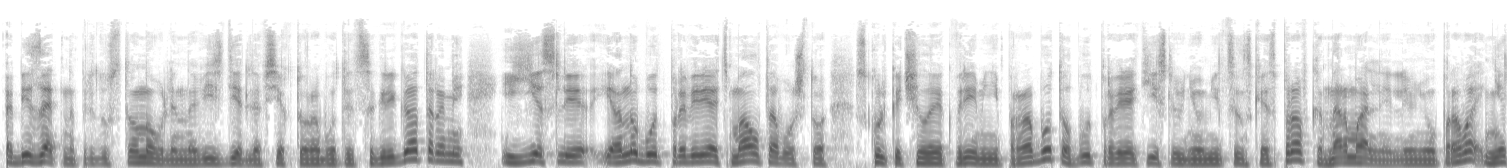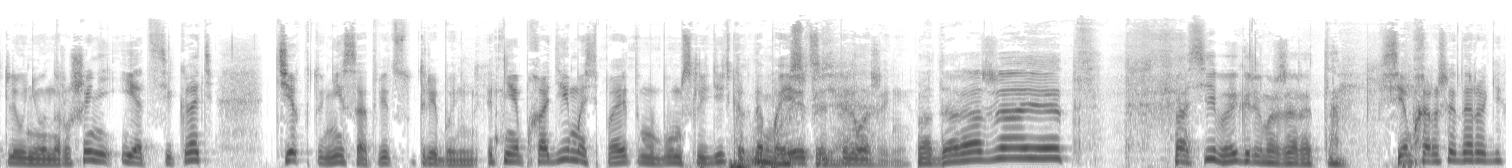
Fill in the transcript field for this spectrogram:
обязательно предустановлено везде для всех, кто работает с агрегаторами. И если и оно будет проверять мало того, что сколько человек времени проработал, будет проверять, есть ли у него медицинская справка, нормальные ли у него права, нет ли у него нарушений, и отсекать тех, кто не соответствует требованиям. Это необходимость, поэтому будем следить, когда О, появится Господи. это приложение. Подорожает. Спасибо, Игорь Мажоретто. Всем хорошей дороги.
